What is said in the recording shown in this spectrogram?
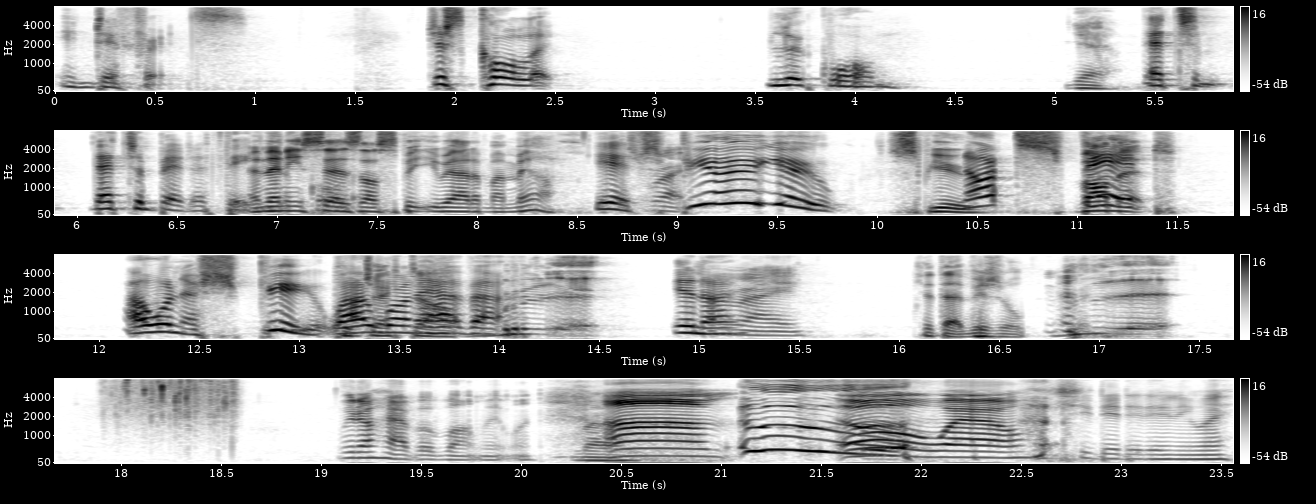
indifference. Just call it lukewarm. Yeah. That's a, that's a better thing. And then he says, it. I'll spit you out of my mouth. Yes, Right. spew you, Spew. not spit. Vomit. I want to spew you. I want to Projectile. have a, you know, Right. Get that visual. We don't have a vomit one. No. Um. ooh. Oh wow, she did it anyway.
